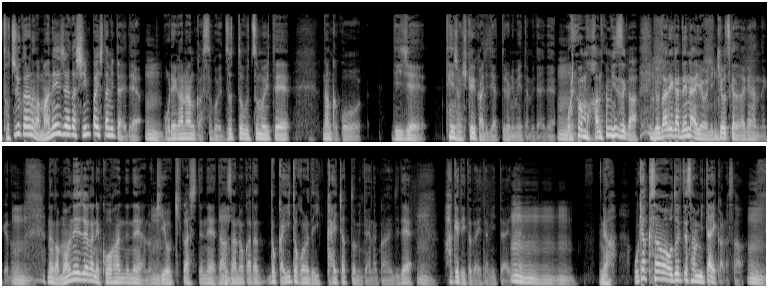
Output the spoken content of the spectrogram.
途中からなんかマネージャーが心配したみたいで、うん、俺がなんかすごいずっとうつむいて、なんかこう、DJ、テンション低い感じでやってるように見えたみたいで、うん、俺はもう鼻水が、よだれが出ないように気をつけただけなんだけど、うん、なんかマネージャーがね、後半でね、あの、気を利かせてね、ダンサーの方、どっかいいところで一回ちょっとみたいな感じで、はけていただいたみたいで、いや、お客さんは踊り手さん見たいからさ、うん、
